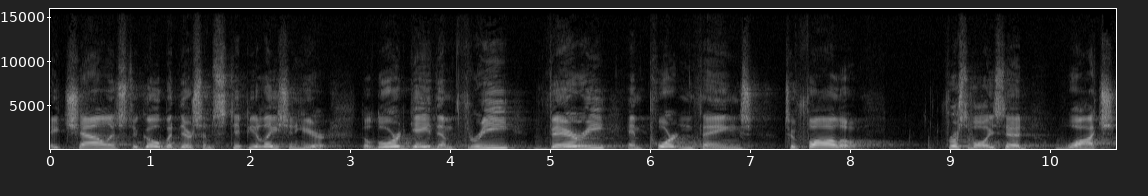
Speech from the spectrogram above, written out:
a challenge to go, but there's some stipulation here the Lord gave them three very important things to follow. First of all, He said, Watch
